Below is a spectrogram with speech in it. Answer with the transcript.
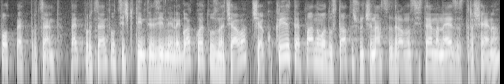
под 5%. 5% от всичките интензивни легла, което означава, че ако кризата е паднала достатъчно, че нашата здравна система не е застрашена,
